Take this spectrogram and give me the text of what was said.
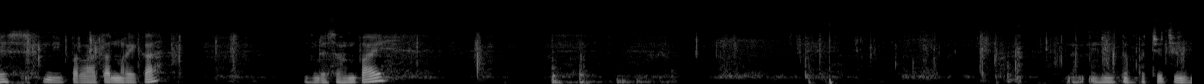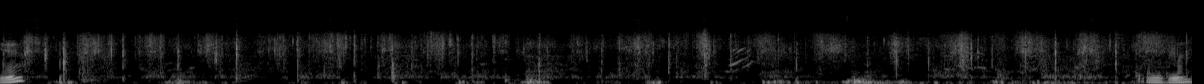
Guys ini peralatan mereka. Udah sampai. Dan ini tempat cucinya. Teman-teman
